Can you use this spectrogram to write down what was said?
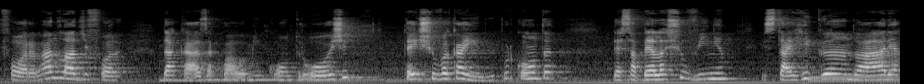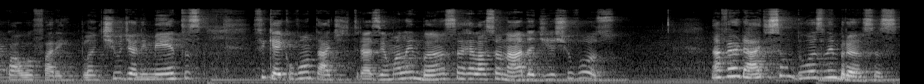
fora, lá do lado de fora da casa a qual eu me encontro hoje, tem chuva caindo. E por conta dessa bela chuvinha, está irrigando a área a qual eu farei um plantio de alimentos, fiquei com vontade de trazer uma lembrança relacionada a dia chuvoso. Na verdade, são duas lembranças.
